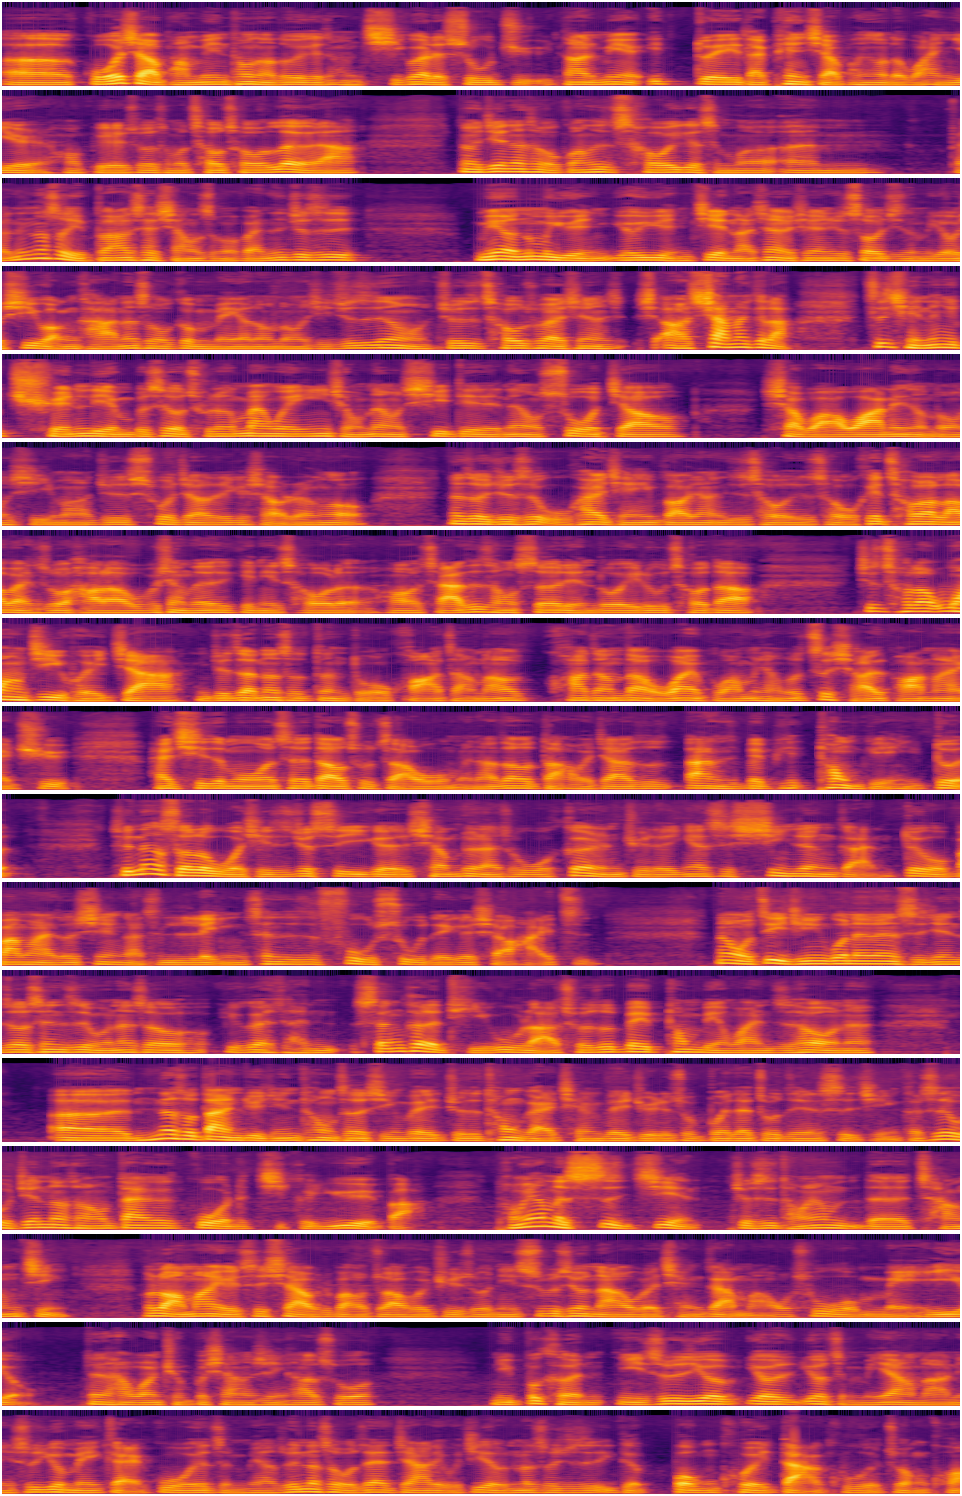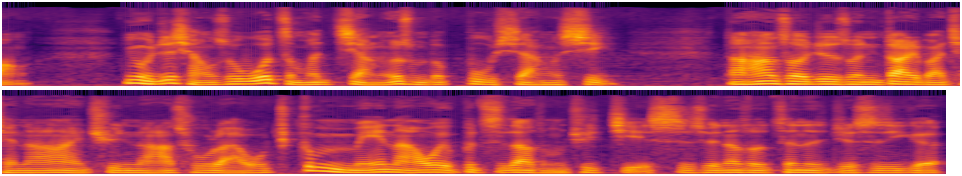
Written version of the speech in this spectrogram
呃，国小旁边通常都有一个很奇怪的书局，那里面有一堆来骗小朋友的玩意儿，哈，比如说什么抽抽乐啊。那我记得那时候我光是抽一个什么，嗯，反正那时候也不知道在想什么，反正就是没有那么远有远见啦。像有些人去收集什么游戏网卡，那时候根本没有那种东西，就是那种就是抽出来像啊像那个啦，之前那个全联不是有出那个漫威英雄那种系列的那种塑胶。小娃娃那种东西嘛，就是塑胶的一个小人偶。那时候就是五块钱一包，这样一直抽一直抽。我可以抽到老板说好了，我不想再给你抽了。好，小孩子从十二点多一路抽到，就抽到忘记回家。你就知道那时候真的多夸张。然后夸张到我外婆他们想说，这小孩子跑到哪里去，还骑着摩托车到处找我们。然后到打回家就当然是被痛扁一顿。所以那个时候的我其实就是一个相对来说，我个人觉得应该是信任感对我爸妈来说信任感是零，甚至是负数的一个小孩子。那我自己经历过那段时间之后，甚至我那时候有个很深刻的体悟啦。除了说被痛扁完之后呢，呃，那时候当然就已经痛彻心扉，就是痛改前非，觉得说不会再做这件事情。可是我记得那时候大概过了几个月吧，同样的事件，就是同样的场景，我老妈有一次下午就把我抓回去说：“你是不是又拿我的钱干嘛？”我说：“我没有。”但是她完全不相信，她说。你不可能，你是不是又又又怎么样了？你是不是又没改过又怎么样？所以那时候我在家里，我记得我那时候就是一个崩溃大哭的状况，因为我就想说，我怎么讲，有什么都不相信。然后那时候就是说，你到底把钱拿哪里去拿出来？我就根本没拿，我也不知道怎么去解释。所以那时候真的就是一个。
